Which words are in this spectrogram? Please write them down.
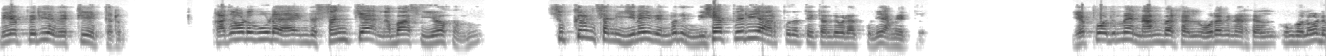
மிகப்பெரிய வெற்றியை தரும். அதோடு கூட இந்த சங்கியா நபாசி யோகம் சுக்கிரன் சனி இணைவு என்பது மிகப்பெரிய அற்புதத்தை தந்துவிடக்கூடிய அமைப்பு. எப்போதுமே நண்பர்கள் உறவினர்கள் உங்களோடு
